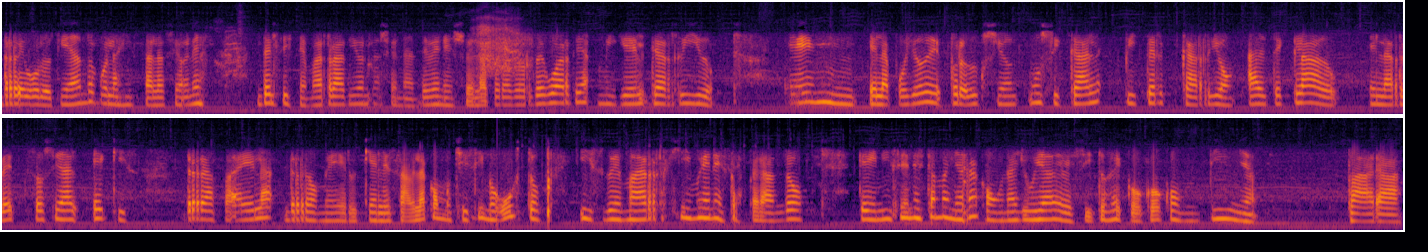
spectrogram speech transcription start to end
revoloteando por las instalaciones del Sistema Radio Nacional de Venezuela, operador de guardia Miguel Garrido. En el apoyo de producción musical, Peter Carrión. Al teclado, en la red social X, Rafaela Romero, quien les habla con muchísimo gusto, Isbemar Jiménez, esperando que inicien esta mañana con una lluvia de besitos de coco con piña para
